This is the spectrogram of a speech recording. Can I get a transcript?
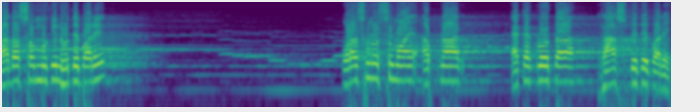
বাধার সম্মুখীন হতে পারে। পড়াশুনোর সময় আপনার একাগ্রতা হ্রাস পেতে পারে,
